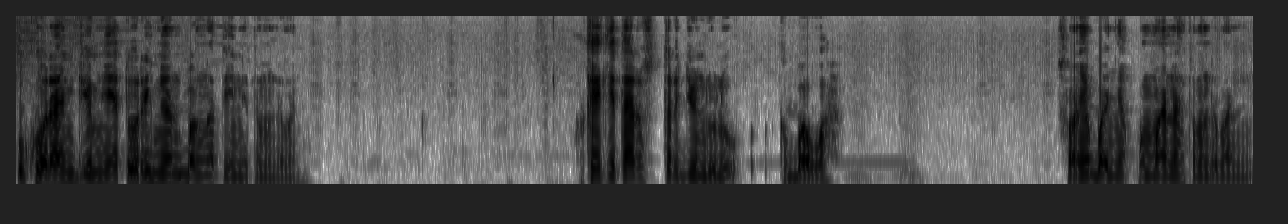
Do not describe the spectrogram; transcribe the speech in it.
Ukuran gamenya tuh ringan banget ini teman-teman. Oke, kita harus terjun dulu ke bawah. Soalnya banyak pemanah teman-teman.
